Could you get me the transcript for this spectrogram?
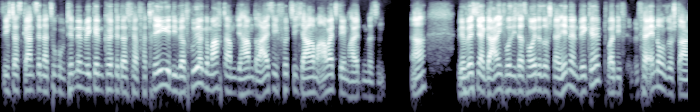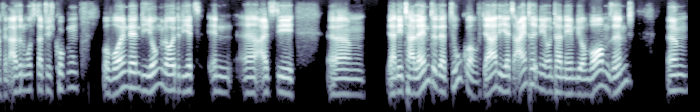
sich das Ganze in der Zukunft hin entwickeln könnte, dass wir Verträge, die wir früher gemacht haben, die haben 30, 40 Jahre im Arbeitsleben halten müssen. Ja, wir wissen ja gar nicht, wo sich das heute so schnell hin entwickelt, weil die Veränderungen so stark sind. Also du musst natürlich gucken, wo wollen denn die jungen Leute, die jetzt in, äh, als die, ähm, ja, die Talente der Zukunft, ja, die jetzt eintreten in die Unternehmen, die umworben sind, ähm,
